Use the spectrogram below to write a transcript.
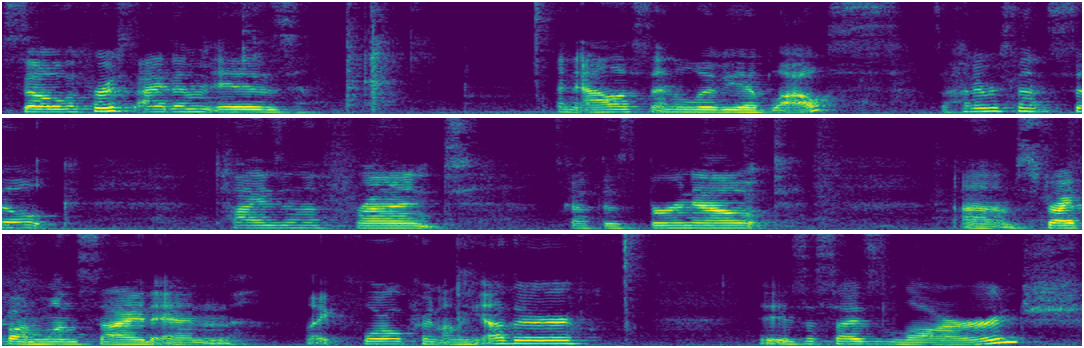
So the first item is an Alice and Olivia blouse. It's 100% silk, ties in the front. It's got this burnout um, stripe on one side and like floral print on the other. It is a size large.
